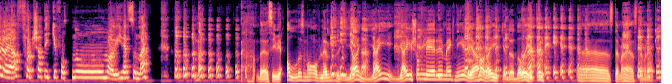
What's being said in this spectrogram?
år, og jeg har fortsatt ikke fått noe magekreft, som nei. Det sier vi alle som har overlevd. Ja, jeg, jeg sjonglerer med kniv, jeg har da ikke dødd av det hittil. Eh, stemmer det, stemmer det.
